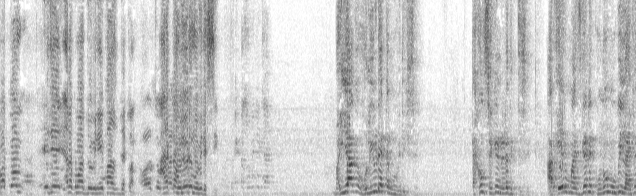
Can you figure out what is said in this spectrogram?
প্রথম এই যে এরকম আর ছবি নেই ফার্স্ট দেখলাম। আরেকটা হলিউডের মুভি দেখছি। ভাইয়া আগে হলিউডে একটা মুভি দেখছে। এখন সেকেন্ড এটা দেখতেছে। আর এর মাঝখানে কোনো মুভি লাইফে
